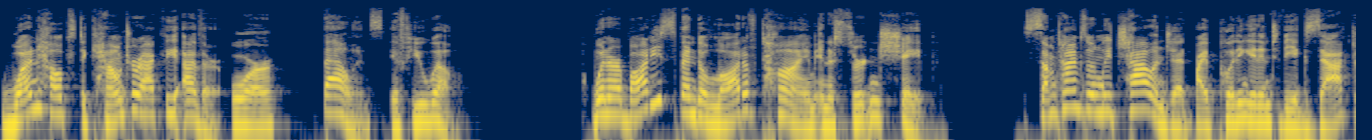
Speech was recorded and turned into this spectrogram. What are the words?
One helps to counteract the other or balance, if you will. When our bodies spend a lot of time in a certain shape, sometimes when we challenge it by putting it into the exact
